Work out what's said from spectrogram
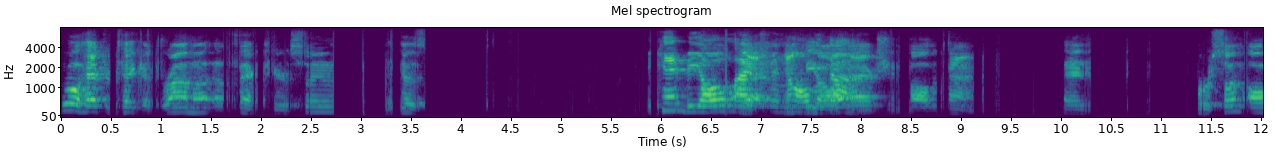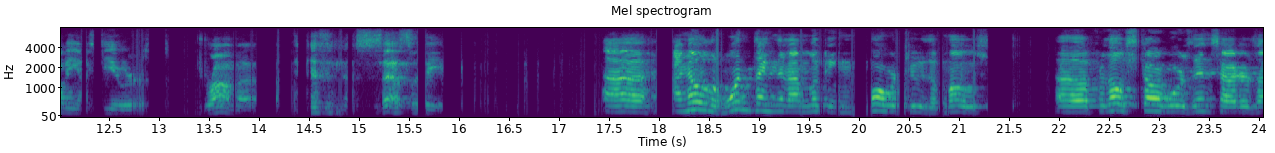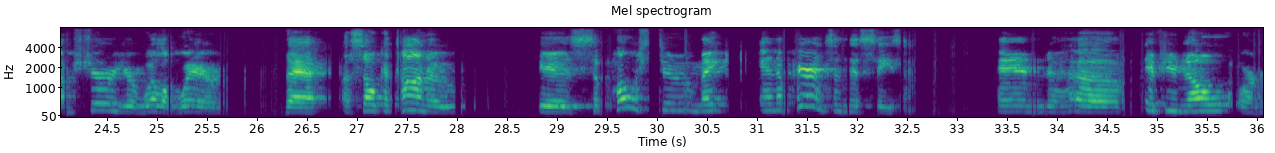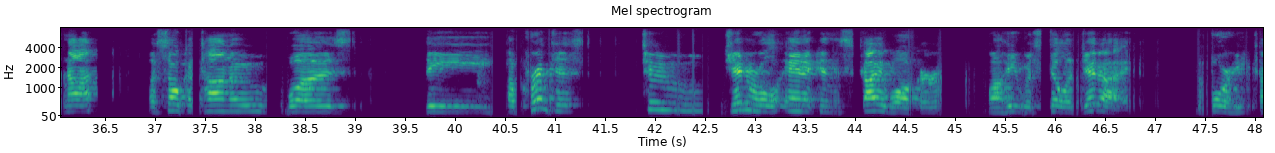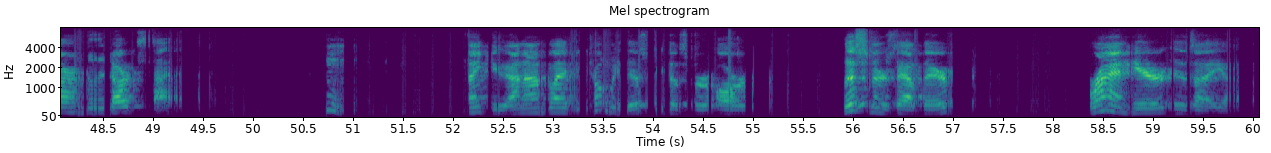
will have to take a drama effect here soon because can't be all Yeah, it action can't all be the all time. action all the time. And for some audience viewers, drama is a necessity. Uh, I know the one thing that I'm looking forward to the most. Uh, for those Star Wars insiders, I'm sure you're well aware that Ahsoka Tano is supposed to make an appearance in this season. And uh, if you know or not, Ahsoka Tano was the apprentice to General Anakin Skywalker while he was still a Jedi before he turned to the dark side. Thank you. And I'm glad you told me this because for our listeners out there, Brian here is a uh,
